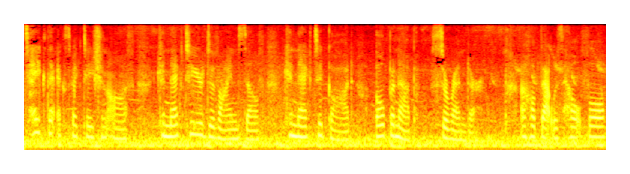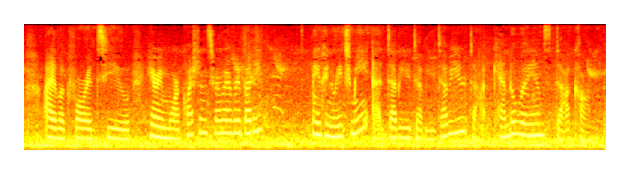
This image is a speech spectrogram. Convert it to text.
Take the expectation off, connect to your divine self, connect to God, open up, surrender. I hope that was helpful. I look forward to hearing more questions from everybody. You can reach me at www.kendalwilliams.com.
